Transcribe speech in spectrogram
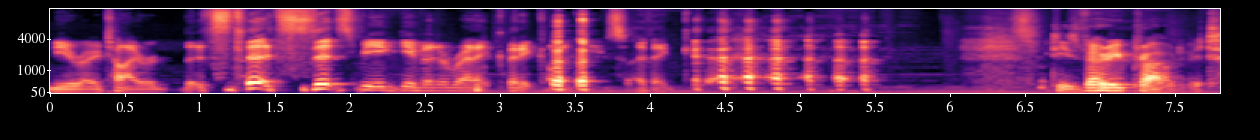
Neurotyrant that's that's that's being given a relic that it can't use. I think. He's very proud of it.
